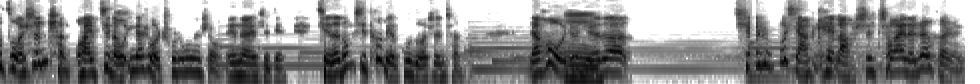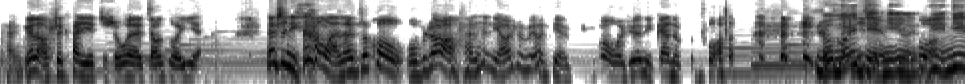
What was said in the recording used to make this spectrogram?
故作深沉。我还记得，我应该是我初中的时候那段时间写的东西特别故作深沉，然后我就觉得。其实不想给老师之外的任何人看，给老师看也只是为了交作业。但是你看完了之后，我不知道，反正你要是没有点评过，我觉得你干的不错。我没点评过，你你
